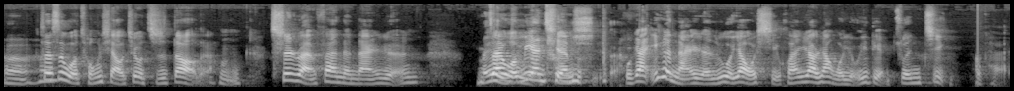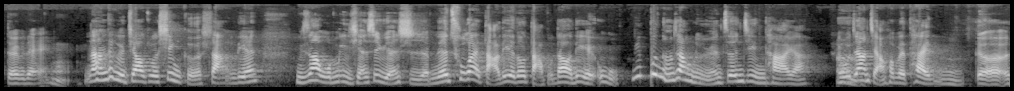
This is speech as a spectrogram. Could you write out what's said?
嗯，这是我从小就知道的。嗯，吃软饭的男人。在我面前，我看一个男人如果要我喜欢，要让我有一点尊敬，OK，对不对？嗯，那那个叫做性格上，连你知道我们以前是原始人，连出外打猎都打不到猎物，你不能让女人尊敬他呀。嗯、我这样讲会不会太呃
